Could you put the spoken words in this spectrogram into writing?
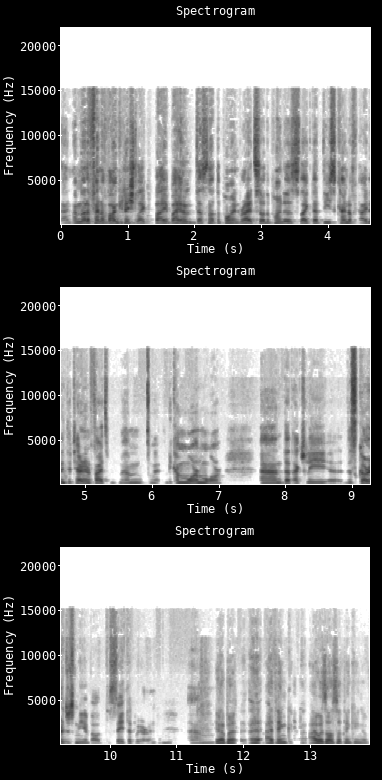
I'm not a fan of Wagenknecht. Like, by by, that's not the point, right? So the point is like that these kind of identitarian fights um, become more and more, and that actually uh, discourages me about the state that we are in. Um, Yeah, but I, I think I was also thinking of.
